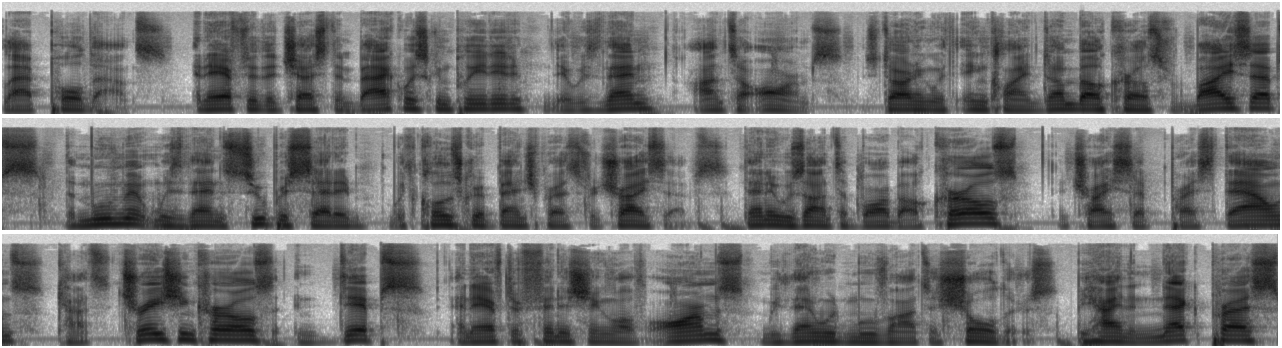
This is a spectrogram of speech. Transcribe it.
lat pull downs. And after the chest and back was completed, it was then onto arms. Starting with incline dumbbell curls for biceps, the movement was then supersetted with close grip bench press for triceps. Then it was onto barbell curls and tricep press downs, concentration curls, and dips. And after finishing off arms, we then would move on to shoulders. Behind the neck press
